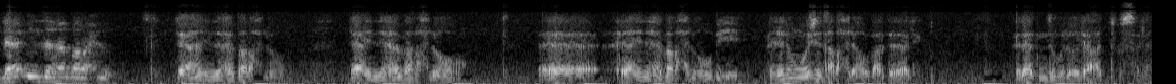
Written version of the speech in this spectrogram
لا إن ذهب رحله. لا إن ذهب رحله. لا إن ذهب رحله. آه، لا إن ذهب رحله به. مثلا وجد رحله بعد ذلك. فلا تندب له لإعادته الصلاة.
